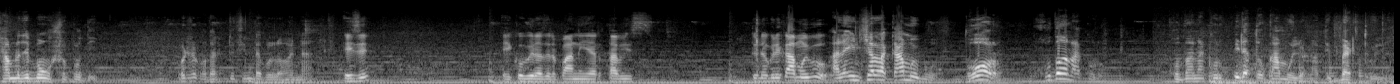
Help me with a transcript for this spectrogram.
সামনে যে বংশ প্রদীপ ওটার কথা একটু চিন্তা করলে হয় না? এই যে এই কবিরাজের পানি আর তাবিজ তুই নগরী কাম হইব? আরে ইনশাল্লাহ কাম হইব। ধর খোদা না করুক। খোদা না করুক এটা তো কাম হইল না তুই ব্যর্থ হইলি।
